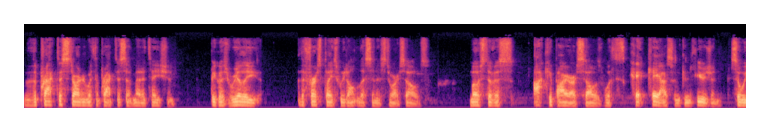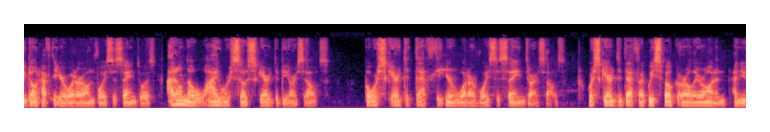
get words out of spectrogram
The practice started with the practice of meditation because really the first place we don't listen is to ourselves. Most of us occupy ourselves with chaos and confusion so we don't have to hear what our own voice is saying to us. I don't know why we're so scared to be ourselves, but we're scared to death to hear what our voice is saying to ourselves. We're scared to death. Like we spoke earlier on, and, and you,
